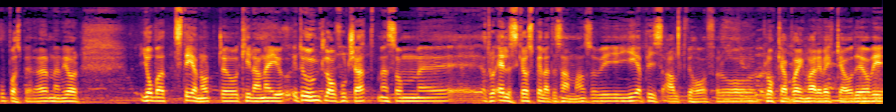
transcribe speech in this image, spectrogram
fotballspillere. Men vi har jobbet stenhardt og killene er jo et ungt lag fortsatt, men som eh, jeg tror elsker å spille sammen. Så vi gir pris alt vi har for å plukke poeng hver uke, og det har vi,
